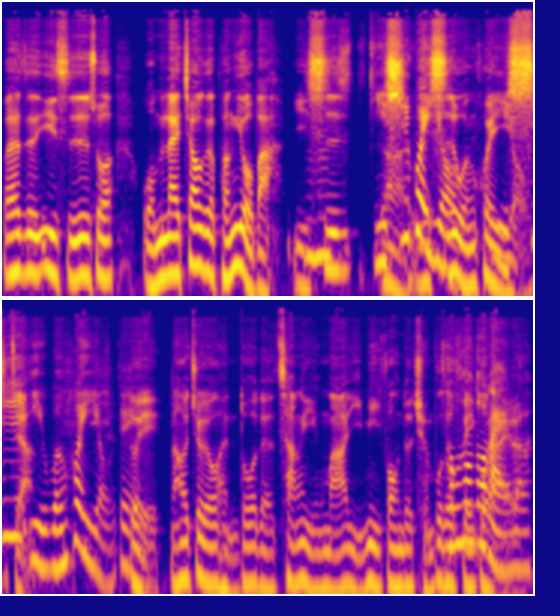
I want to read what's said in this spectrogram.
我的意思是说，我们来交个朋友吧，以诗、嗯、以诗会友，诗文会友，以诗以文会友，对对。然后就有很多的苍蝇、蚂蚁、蜜蜂都全部都飞过来了，通通来了。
